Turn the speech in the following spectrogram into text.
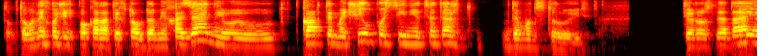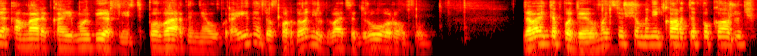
Тобто вони хочуть показати, хто в домі хазяїн, і е, карти мечів постійні це теж демонструють. Чи розглядає Америка ймовірність повернення України до кордонів 22-го року? Давайте подивимося, що мені карти покажуть.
